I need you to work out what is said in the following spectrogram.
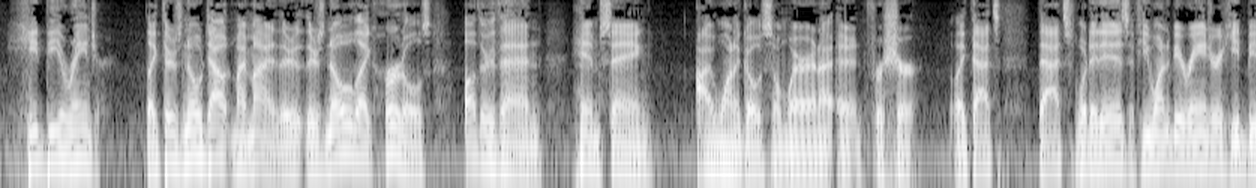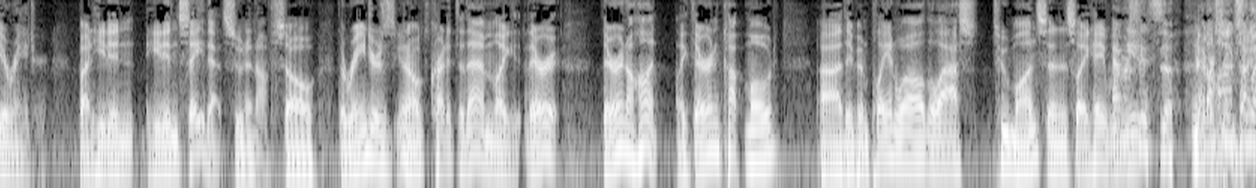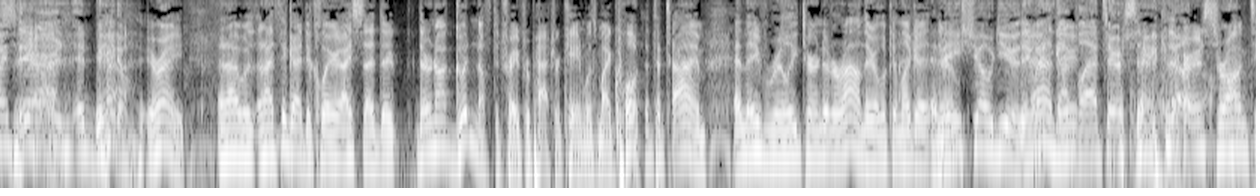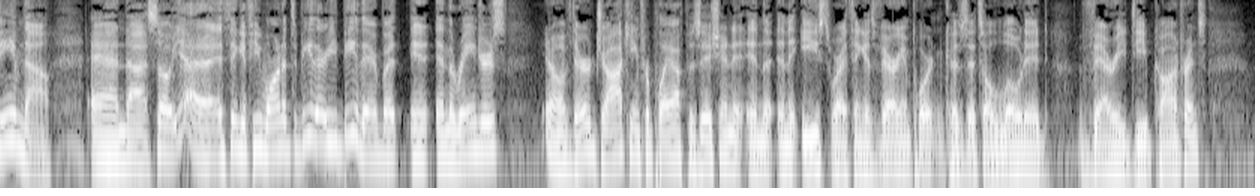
he'd be a Ranger. Like there's no doubt in my mind. There, there's no like hurdles other than him saying, "I want to go somewhere," and I and for sure. Like that's that's what it is. If he wanted to be a Ranger, he'd be a Ranger. But he didn't. He didn't say that soon enough. So the Rangers, you know, credit to them. Like they're they're in a hunt. Like they're in cup mode. Uh, they've been playing well the last two months, and it's like, hey, we Ever need, since the- ever the since I- went there yeah, and- and beat yeah, 'em. You're right, and I was, and I think I declared, I said they're they're not good enough to trade for Patrick Kane was my quote at the time, and they've really turned it around. They're looking like a And they're- showed you. They went and got they're- Vlad they're, they're a strong team now, and uh, so yeah, I think if he wanted to be there, he'd be there. But in, in the Rangers, you know, if they're jockeying for playoff position in the in the East, where I think it's very important because it's a loaded, very deep conference.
